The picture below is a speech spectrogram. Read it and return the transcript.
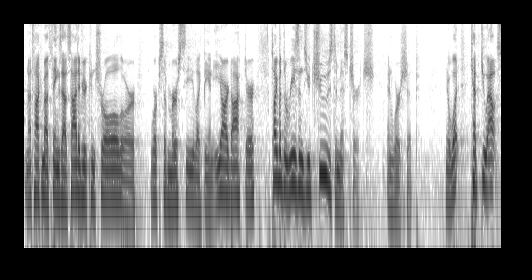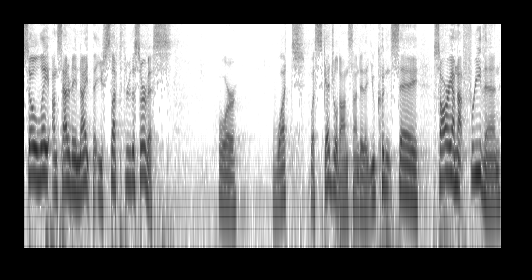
I'm not talking about things outside of your control or works of mercy like being an ER doctor. I'm talking about the reasons you choose to miss church and worship. You know, what kept you out so late on Saturday night that you slept through the service? Or what was scheduled on Sunday that you couldn't say, sorry, I'm not free then,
